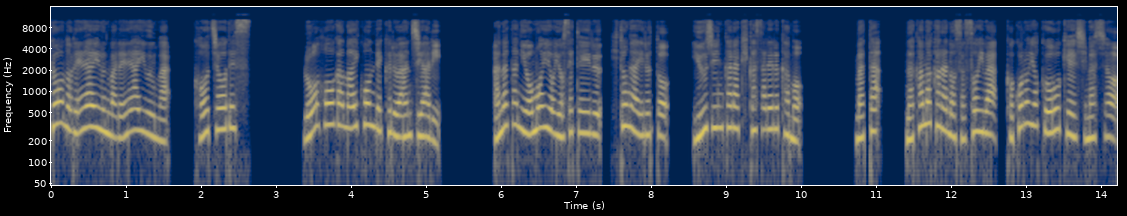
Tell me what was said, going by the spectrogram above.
今日の恋愛運は恋愛運は、好調です。朗報が舞い込んでくる暗示あり。あなたに思いを寄せている人がいると、友人から聞かされるかも。また、仲間からの誘いは心よく OK しましょう。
